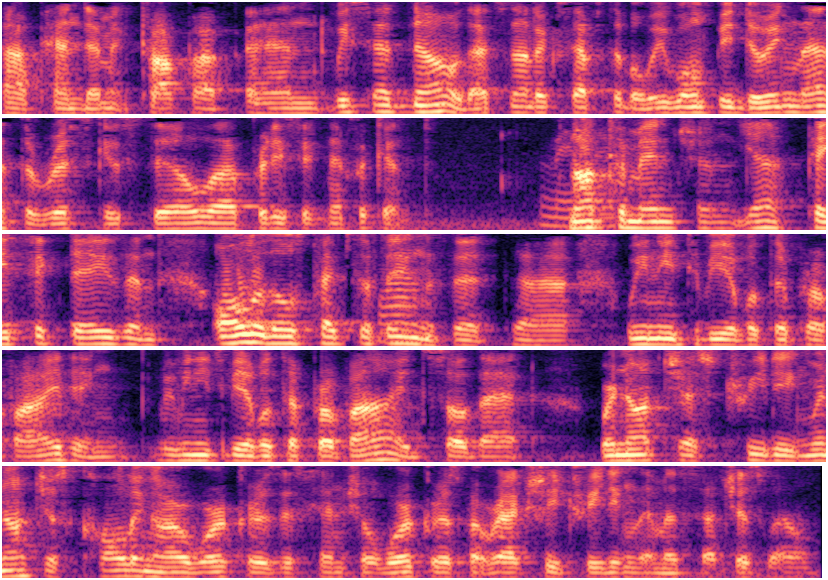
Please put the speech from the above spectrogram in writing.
uh, pandemic top up, and we said no, that's not acceptable. We won't be doing that. The risk is still uh, pretty significant. Amazing. Not to mention, yeah, paid sick days and all of those types of wow. things that uh, we need to be able to providing. We need to be able to provide so that we're not just treating, we're not just calling our workers essential workers, but we're actually treating them as such as well.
